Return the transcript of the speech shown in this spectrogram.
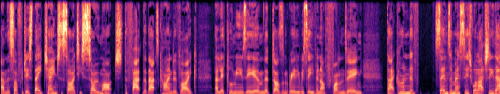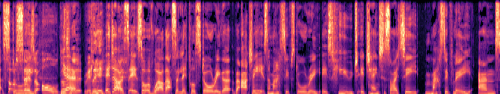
and the suffragists, they changed society so much. The fact that that's kind of like a little museum that doesn't really receive enough funding, that kind of sends a message. Well, actually, that it story says it all, doesn't yeah, it? Really, it does. It's sort of well, that's a little story that, but actually, it's a massive story. It's huge. It changed society massively, and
